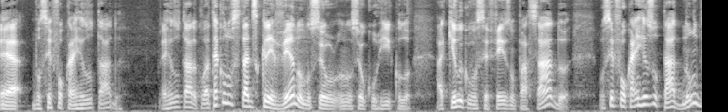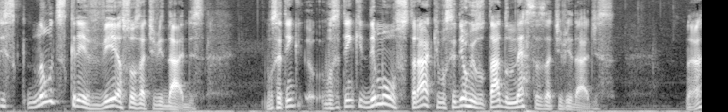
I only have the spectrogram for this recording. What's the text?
é você focar em resultado. É resultado. Até quando você está descrevendo no seu, no seu currículo aquilo que você fez no passado, você focar em resultado, não, não descrever as suas atividades. Você tem, que, você tem que demonstrar que você deu resultado nessas atividades. Né?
